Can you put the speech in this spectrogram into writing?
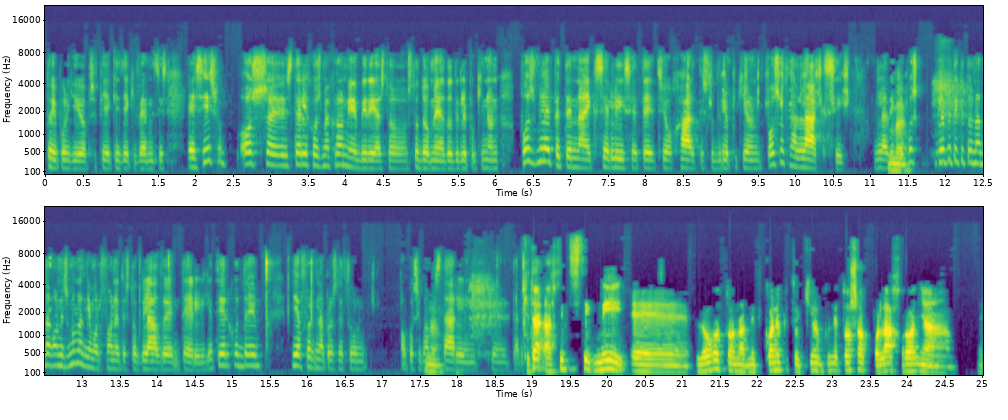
το Υπουργείο Ψηφιακής Διακυβέρνησης. Εσείς ως ε, στέλεχος με χρόνια εμπειρίας στο, στον τομέα των τηλεπικοινών, πώς βλέπετε να εξελίσσεται έτσι ο χάρτης των τηλεπικοινών, πόσο θα αλλάξει, δηλαδή, ναι. και πώς βλέπετε και τον ανταγωνισμό να διαμορφώνεται στον κλάδο εν τέλει, γιατί έρχονται διάφοροι να προσθεθούν όπως είπαμε, ναι. Starlink και τα Κοίτα, αυτή τη στιγμή, ε, λόγω των αρνητικών επιτοκίων που είναι τόσο πολλά χρόνια ε,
